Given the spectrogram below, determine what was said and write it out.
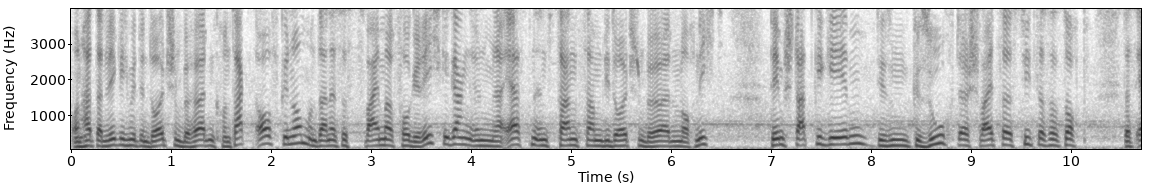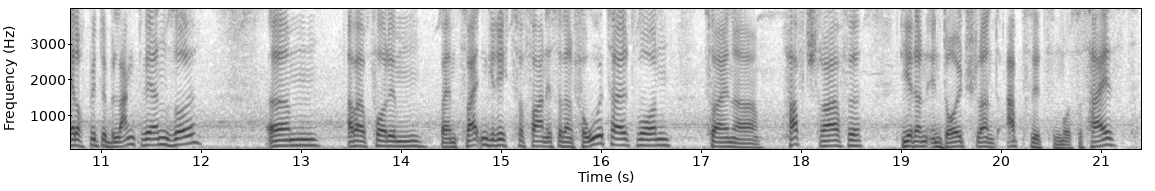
und hat dann wirklich mit den deutschen Behörden Kontakt aufgenommen. Und dann ist es zweimal vor Gericht gegangen. In der ersten Instanz haben die deutschen Behörden noch nicht dem stattgegeben, diesem Gesuch der Schweizer Justiz, dass, das doch, dass er doch bitte belangt werden soll. Ähm, aber vor dem, beim zweiten Gerichtsverfahren ist er dann verurteilt worden zu einer Haftstrafe, die er dann in Deutschland absitzen muss. Das heißt,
